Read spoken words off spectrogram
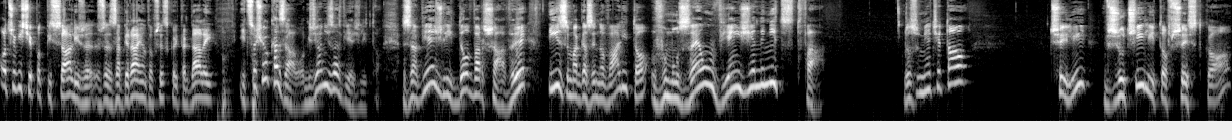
Oczywiście podpisali, że, że zabierają to wszystko i tak dalej. I co się okazało? Gdzie oni zawieźli to? Zawieźli do Warszawy i zmagazynowali to w Muzeum Więziennictwa. Rozumiecie to? Czyli wrzucili to wszystko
